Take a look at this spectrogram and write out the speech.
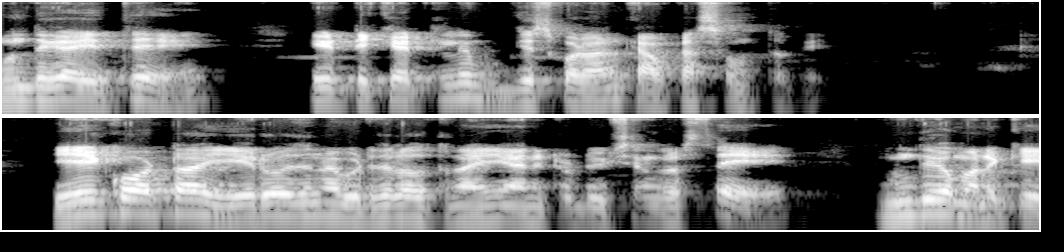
ముందుగా అయితే ఈ టికెట్ని బుక్ చేసుకోవడానికి అవకాశం ఉంటుంది. ఏ కోట ఏ రోజున విడుదలవుతున్నాయి అనేటువంటి విషయానికి వస్తే ముందుగా మనకి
